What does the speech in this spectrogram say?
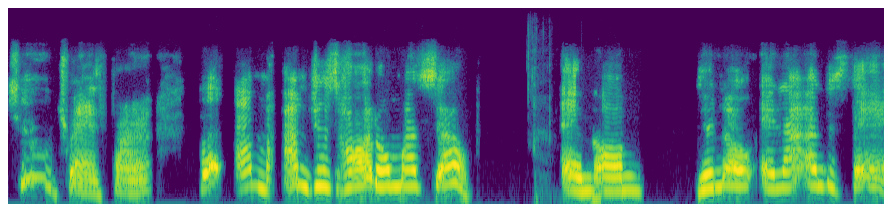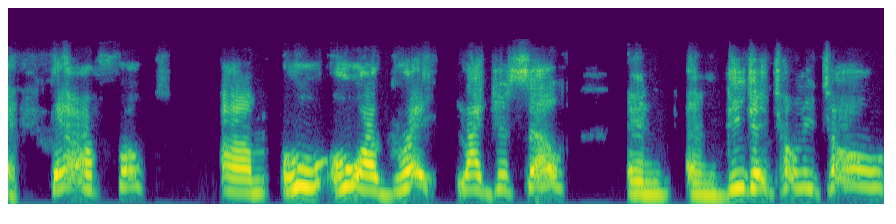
too transparent, but I'm I'm just hard on myself, and um you know, and I understand there are folks um, who who are great, like yourself and and DJ Tony Tone,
